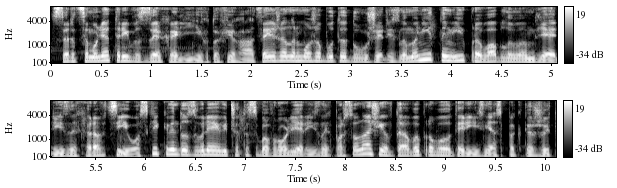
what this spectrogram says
Серед симуляторів взагалі їх дофіга. Цей жанр може бути дуже різноманітним і привабливим для різних гравців, оскільки він дозволяє відчути себе в ролі різних персонажів та випробувати різні аспекти життя.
